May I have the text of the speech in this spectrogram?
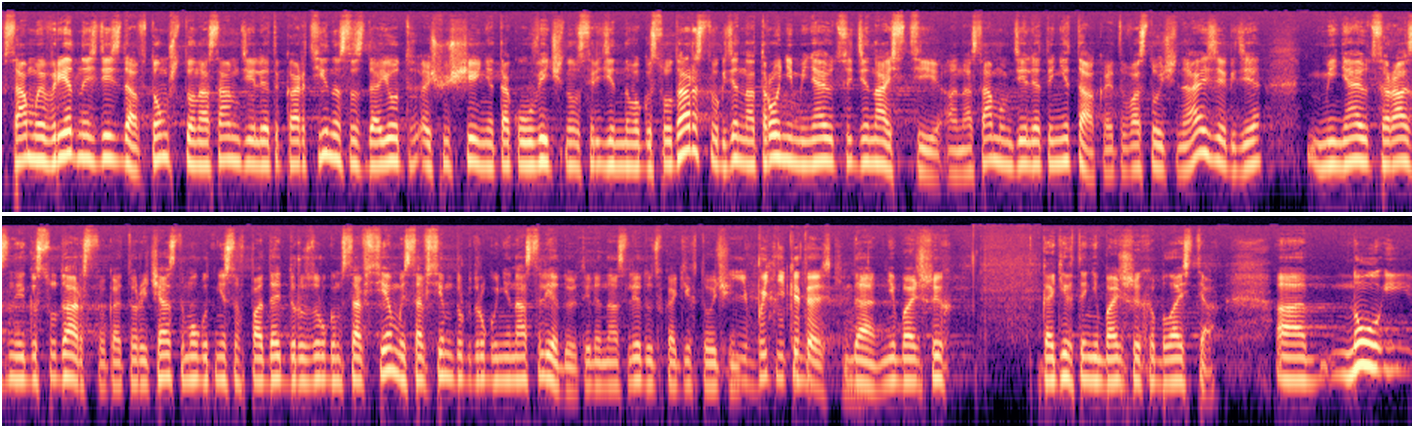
Самое вредное здесь, да, в том, что на самом деле эта картина создает ощущение такого вечного срединного государства, где на троне меняются династии, а на самом деле это не так. Это Восточная Азия, где меняются разные государства, которые часто могут не совпадать друг с другом совсем и совсем друг другу не наследуют или наследуют в каких-то очень... И быть не китайским. Да, небольших, каких-то небольших областях. А, ну и,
